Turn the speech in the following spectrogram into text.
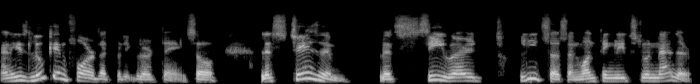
and he's looking for that particular thing. So let's chase him. Let's see where it leads us. And one thing leads to another.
